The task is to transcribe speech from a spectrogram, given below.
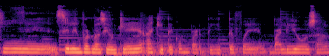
que si la información que aquí te compartí te fue valiosa,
